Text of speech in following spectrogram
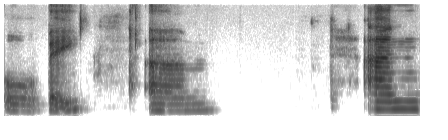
or be. Um, and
